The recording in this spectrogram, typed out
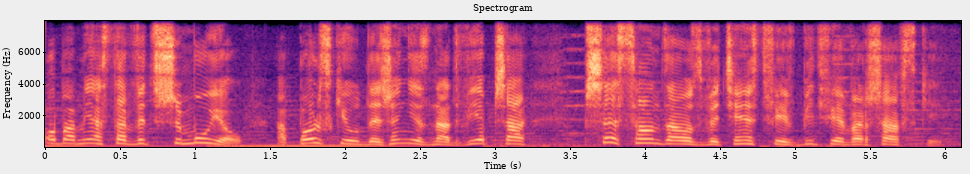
Oba miasta wytrzymują, a polskie uderzenie z Nadwieprza przesądza o zwycięstwie w bitwie warszawskiej.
